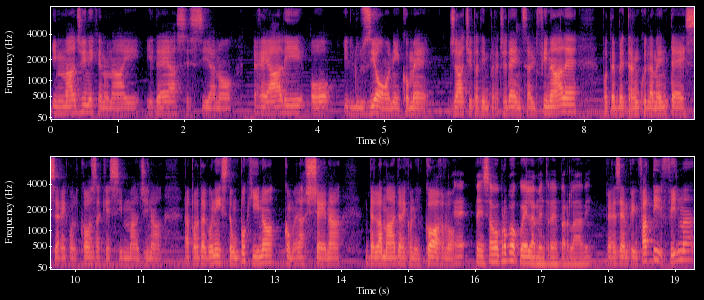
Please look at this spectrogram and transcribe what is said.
immagini che non hai idea se siano reali o illusioni, come già citato in precedenza. Il finale potrebbe tranquillamente essere qualcosa che si immagina la protagonista, un pochino come la scena della madre con il corvo. Eh, pensavo proprio a quella mentre ne parlavi. Per esempio, infatti il film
